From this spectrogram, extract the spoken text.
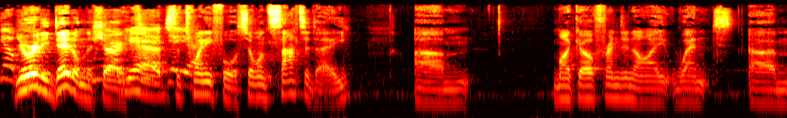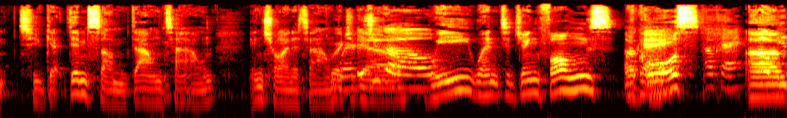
Yeah, we you already did on the show. already Yeah, it's So yeah, yeah. 24th. So on Saturday, um, my girlfriend and I went um, to get dim sum downtown in Chinatown. Where'd Where you did you go? go? We went to Jing Fong's, of Okay. course. okay. Um, oh,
